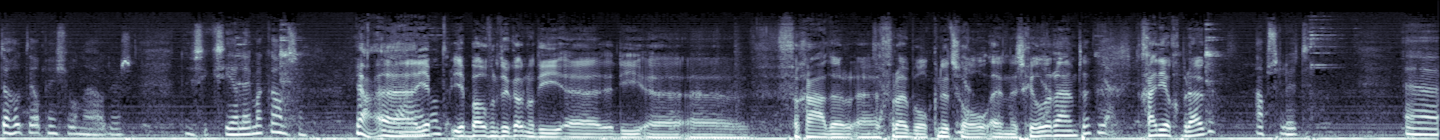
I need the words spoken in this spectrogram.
de hotelpensioenhouders. Dus ik zie alleen maar kansen. Ja, eh, Ja, je, want- hebt, je hebt boven natuurlijk ook nog die, eh, die vergader, eh, vreubel, knutsel en schilderruimte. Ja. Ga je die ook gebruiken? Absoluut. Eh,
